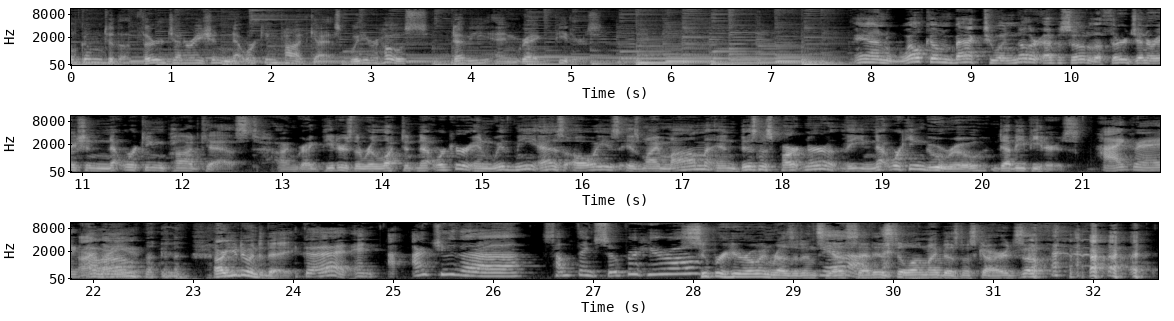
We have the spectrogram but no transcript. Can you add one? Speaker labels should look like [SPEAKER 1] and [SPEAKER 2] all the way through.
[SPEAKER 1] Welcome to the Third Generation Networking Podcast with your hosts, Debbie and Greg Peters. And welcome back to another episode of the Third Generation Networking Podcast. I'm Greg Peters, the reluctant networker, and with me, as always, is my mom and business partner, the networking guru, Debbie Peters.
[SPEAKER 2] Hi, Greg.
[SPEAKER 1] Hi,
[SPEAKER 2] How are you?
[SPEAKER 1] Mom. How are you doing today?
[SPEAKER 2] Good. And aren't you the something superhero?
[SPEAKER 1] Superhero in residence. Yes, that is still on my business card. So,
